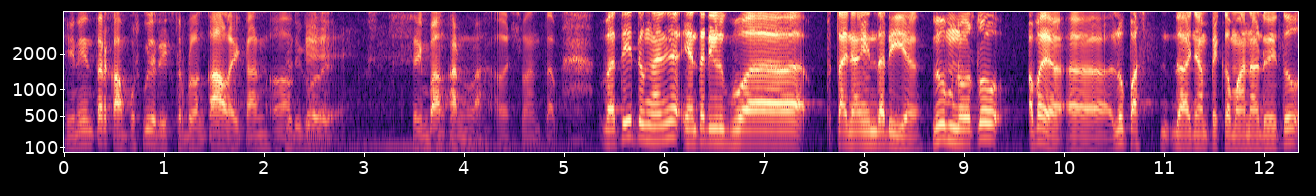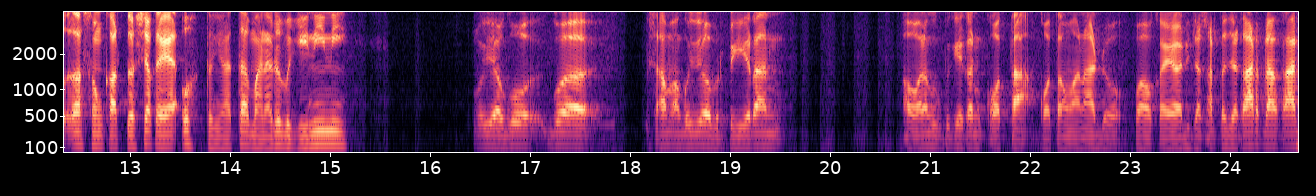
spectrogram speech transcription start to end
ini ntar kampus gue jadi terbelengkalai kan. Jadi gue seimbangkan lah. Oh, mantap. Berarti hitungannya yang tadi gua tanyain tadi ya. Lu menurut lu apa ya? eh, lu pas udah nyampe ke Manado itu langsung kartu shock kayak, "Oh, ternyata Manado begini nih." Oh iya, gue gua sama gue juga berpikiran awalnya gue pikirkan kota, kota Manado. Wow, kayak di Jakarta Jakarta kan.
